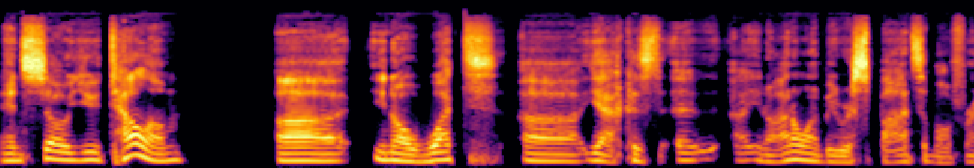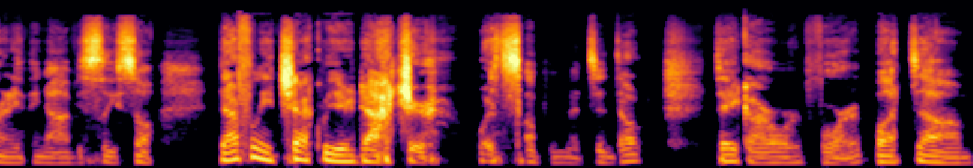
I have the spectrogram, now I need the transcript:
And so you tell them, uh you know what uh yeah because uh, you know i don't want to be responsible for anything obviously so definitely check with your doctor with supplements and don't take our word for it but um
